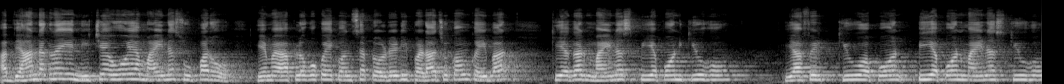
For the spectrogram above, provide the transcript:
अब ध्यान रखना, ये नीचे हो या माइनस ऊपर हो, ये मैं आप लोगों को एक कॉन्सेप्ट ऑलरेडी पढ़ा चुका हूँ कई बार, कि अगर माइनस पी अपॉन क्यू हो, या फिर Q upon P upon minus Q हो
